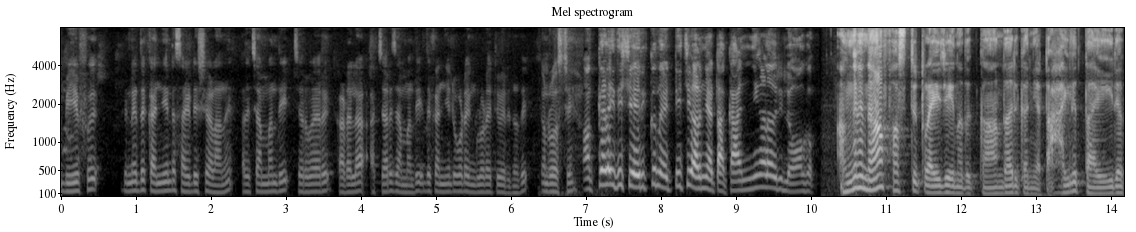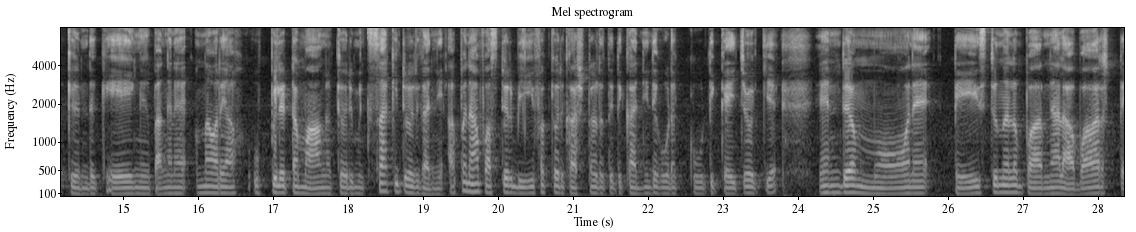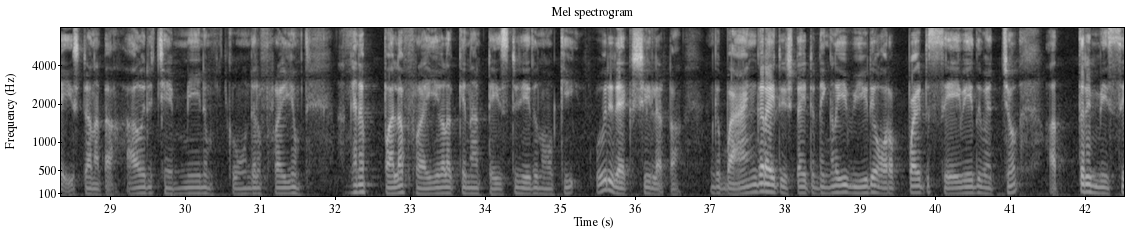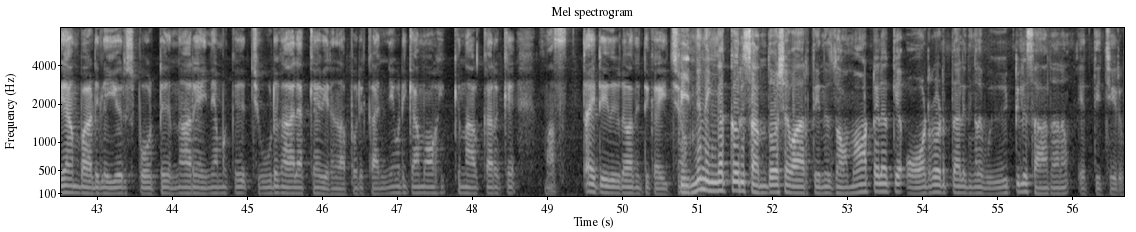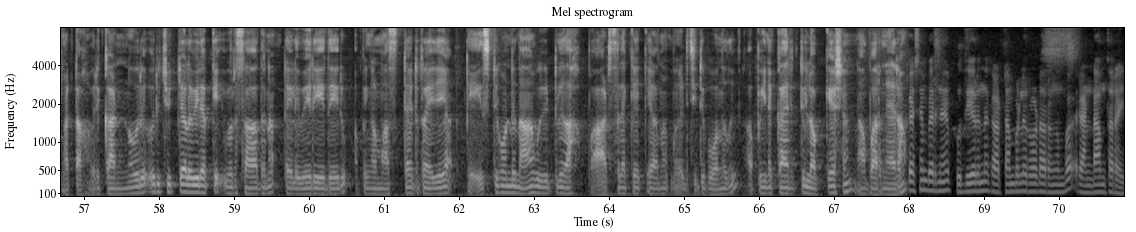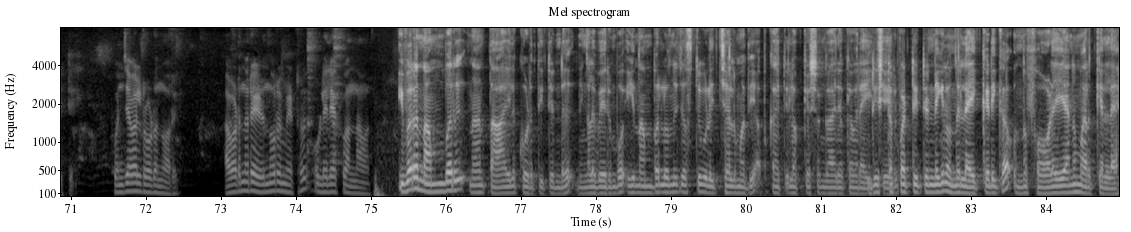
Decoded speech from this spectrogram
ബീഫ് പിന്നെ ഇത് കഞ്ഞീന്റെ സൈഡ് ഡിഷുകളാണ്. അത് ചമ്മന്തി ചെറുപയർ കടല അച്ചാർ ചമ്മന്തി ഇത് കഞ്ഞീന്റെ കൂടെ ഇൻക്ലൂഡ് ആയിട്ട് വരുന്നത്. റോസ്റ്റ് മക്കളെ ഇത് ശരിക്കും നെട്ടിച്ച് കളഞ്ഞേട്ടാ കഞ്ഞികളെ ഒരു ലോകം. അങ്ങനെ ഞാൻ ഫസ്റ്റ് ട്രൈ ചെയ്യുന്നത് കാന്താരി കഞ്ഞിട്ട അതിൽ തൈരൊക്കെ ഉണ്ട് കേങ്ങ് ഇപ്പം അങ്ങനെ എന്താ പറയുക ഉപ്പിലിട്ട മാങ്ങൊക്കെ ഒരു മിക്സ് ആക്കിയിട്ടുള്ളൊരു കഞ്ഞി. അപ്പം ഞാൻ ഫസ്റ്റ് ഒരു ബീഫൊക്കെ ഒരു കഷ്ണം എടുത്തിട്ട് കഞ്ഞിന്റെ കൂടെ കൂട്ടി കഴിച്ചു നോക്കിയ. എന്റെ മോനെ ടേസ്റ്റ് എന്നെല്ലാം പറഞ്ഞാൽ അപാര ടേസ്റ്റാണ് കേട്ടോ ആ ഒരു ചെമ്മീനും കൂന്തൽ ഫ്രൈയും അങ്ങനെ പല ഫ്രൈകളൊക്കെ ഞാൻ ടേസ്റ്റ് ചെയ്ത് നോക്കി. ഒരു രക്ഷയില്ല കേട്ടോ എനിക്ക് ഭയങ്കരമായിട്ട് ഇഷ്ടമായിട്ടുണ്ട് നിങ്ങൾ ഈ വീഡിയോ ഉറപ്പായിട്ട് സേവ് ചെയ്ത് വെച്ചോ. അത്രയും മിസ് ചെയ്യാൻ പാടില്ല ഈ ഒരു സ്പോട്ട് എന്ന് പറയുക ഇനി നമുക്ക് ചൂട് കാലമൊക്കെ വരുന്നത്. അപ്പോൾ ഒരു കഞ്ഞി കുടിക്കാൻ മോഹിക്കുന്ന ആൾക്കാരൊക്കെ മസ്റ്റായിട്ട് ഇത് ഇവിടെ വന്നിട്ട് കഴിച്ചു. പിന്നെ നിങ്ങൾക്കൊരു സന്തോഷ വാർത്ത. ഇന്ന് സൊമാറ്റോയിലൊക്കെ ഓർഡർ കൊടുത്താൽ നിങ്ങൾ വീട്ടിൽ സാധനം എത്തിച്ചേരും കേട്ടോ. ഒരു കണ്ണൂർ ഒരു ചുറ്റളവിലൊക്കെ ഇവർ സാധനം ഡെലിവറി ചെയ്ത് തരും. അപ്പോൾ നിങ്ങൾ മസ്റ്റായിട്ട് ട്രൈ ചെയ്യുക. ടേസ്റ്റ് കൊണ്ട് ഞാൻ വീട്ടിൽ പാർസലൊക്കെ ഒക്കെയാണ് മേടിച്ചിട്ട് പോകുന്നത്. അപ്പോൾ ഇതിന്റെ കറക്റ്റ് ലൊക്കേഷൻ ഞാൻ പറഞ്ഞുതരാം. ലൊക്കേഷൻ വരുന്നത് പുതിയൊരു കാട്ടാമ്പള്ളി റോഡ് ഇറങ്ങുമ്പോൾ രണ്ടാമത്തെ റൈറ്റ് പുഞ്ചവൽ റോഡ് എന്ന് പറയും. അവിടെ നിന്ന് ഒരു എഴുന്നൂറ് മീറ്റർ ഉള്ളിലേക്ക് വന്നാൽ മതി. ഇവരെ നമ്പർ ഞാൻ താഴെ കൊടുത്തിട്ടുണ്ട്. നിങ്ങൾ വരുമ്പോൾ ഈ നമ്പറിൽ ഒന്ന് ജസ്റ്റ് വിളിച്ചാൽ മതി. അപ്പോൾ കറക്റ്റ് ലൊക്കേഷൻ കാര്യമൊക്കെ അവർ ഇഷ്ടപ്പെട്ടിട്ടുണ്ടെങ്കിൽ ഒന്ന് ലൈക്ക് അടിക്കുക. ഒന്ന് ഫോളോ ചെയ്യാനും മറക്കല്ലേ?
